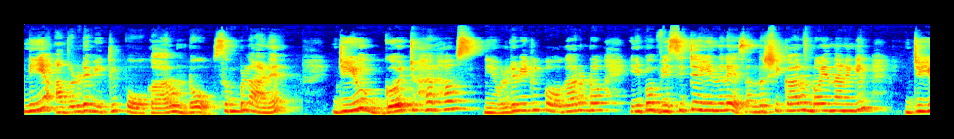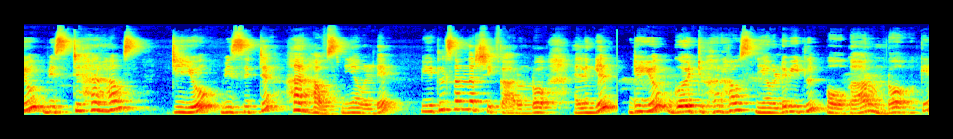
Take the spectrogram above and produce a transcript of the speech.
നീ അവളുടെ വീട്ടിൽ പോകാറുണ്ടോ? സിമ്പിളാണ് do you go to her house നീ അവളുടെ വീട്ടിൽ പോകാറുണ്ടോ? ഇനിയിപ്പോൾ വിസിറ്റ് ചെയ്യുന്നില്ലേ? സന്ദർശിക്കാറുണ്ടോ എന്നാണെങ്കിൽ do you visit her house do you visit her house നീ അവളുടെ വീട്ടിൽ സന്ദർശിക്കാറുണ്ടോ? അല്ലെങ്കിൽ do you go to her house നീ അവളുടെ വീട്ടിൽ പോകാറുണ്ടോ? ഓക്കെ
